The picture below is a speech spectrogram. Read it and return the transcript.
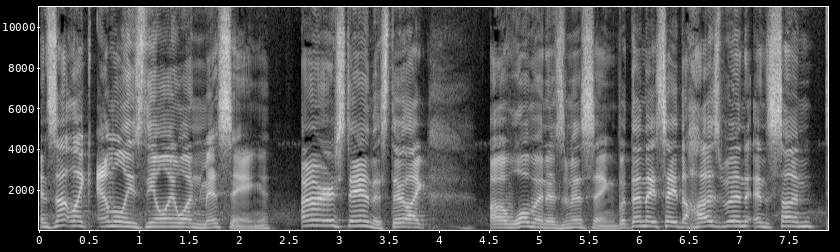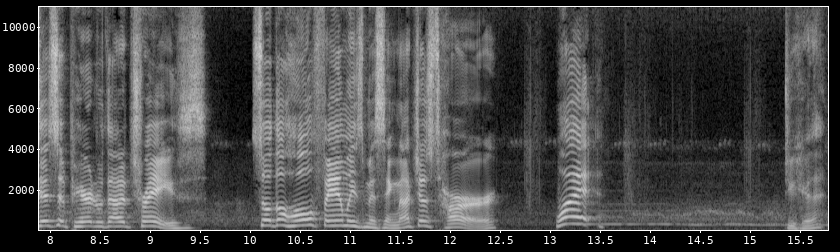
It's not like Emily's the only one missing. I don't understand this. They're like, a woman is missing, but then they say the husband and son disappeared without a trace. So the whole family's missing, not just her. What? Do you hear that?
